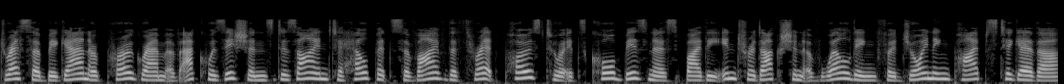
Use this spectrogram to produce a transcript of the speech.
Dresser began a program of acquisitions designed to help it survive the threat posed to its core business by the introduction of welding for joining pipes together.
